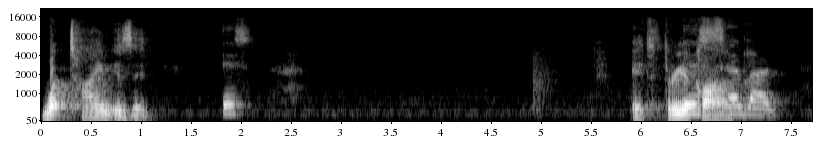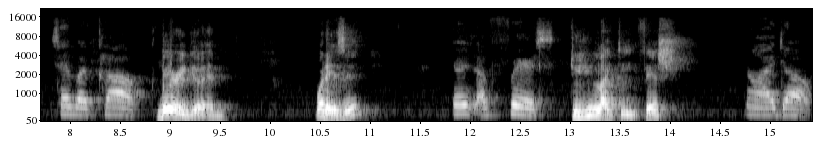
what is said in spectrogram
What time is it? It's, It's three it's o'clock. seven. Seven o'clock. Very good. What is it? It's a fish. Do you like to eat fish? No, I don't.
